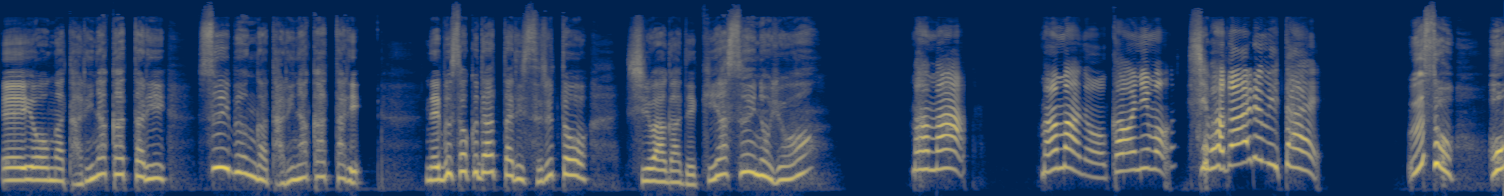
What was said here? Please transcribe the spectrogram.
栄養が足りなかったり水分が足りなかったり寝不足だったりするとシワができやすいのよ。ママママのお顔にもシワがあるみたい。嘘本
